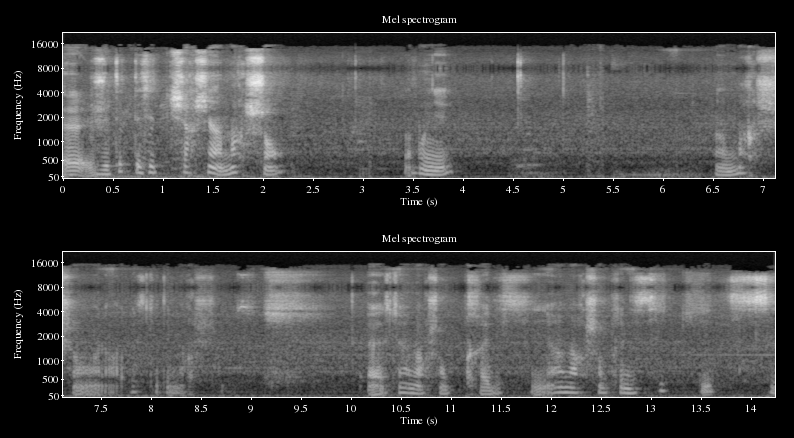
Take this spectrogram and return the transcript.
Euh, je vais peut-être essayer de chercher un marchand. On y est. Un marchand. Alors est-ce qu'il y a des marchands euh, Est-ce qu'il y a un marchand près d'ici? Un marchand près d'ici qui est ici.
